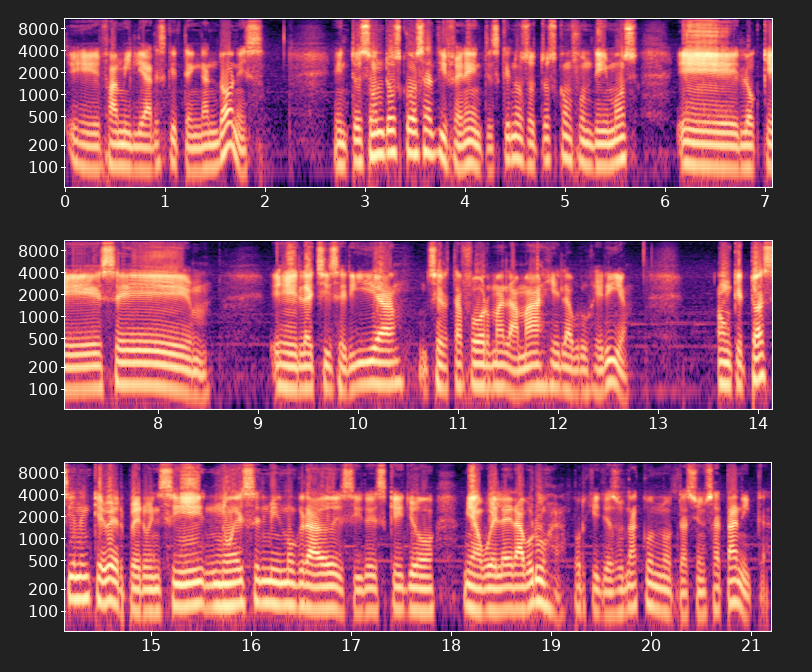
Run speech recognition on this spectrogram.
eh, familiares que tengan dones. Entonces son dos cosas diferentes que nosotros confundimos eh, lo que es eh, la hechicería, en cierta forma, la magia y la brujería. Aunque todas tienen que ver, pero en sí no es el mismo grado de decir es que yo, mi abuela era bruja, porque ya es una connotación satánica.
